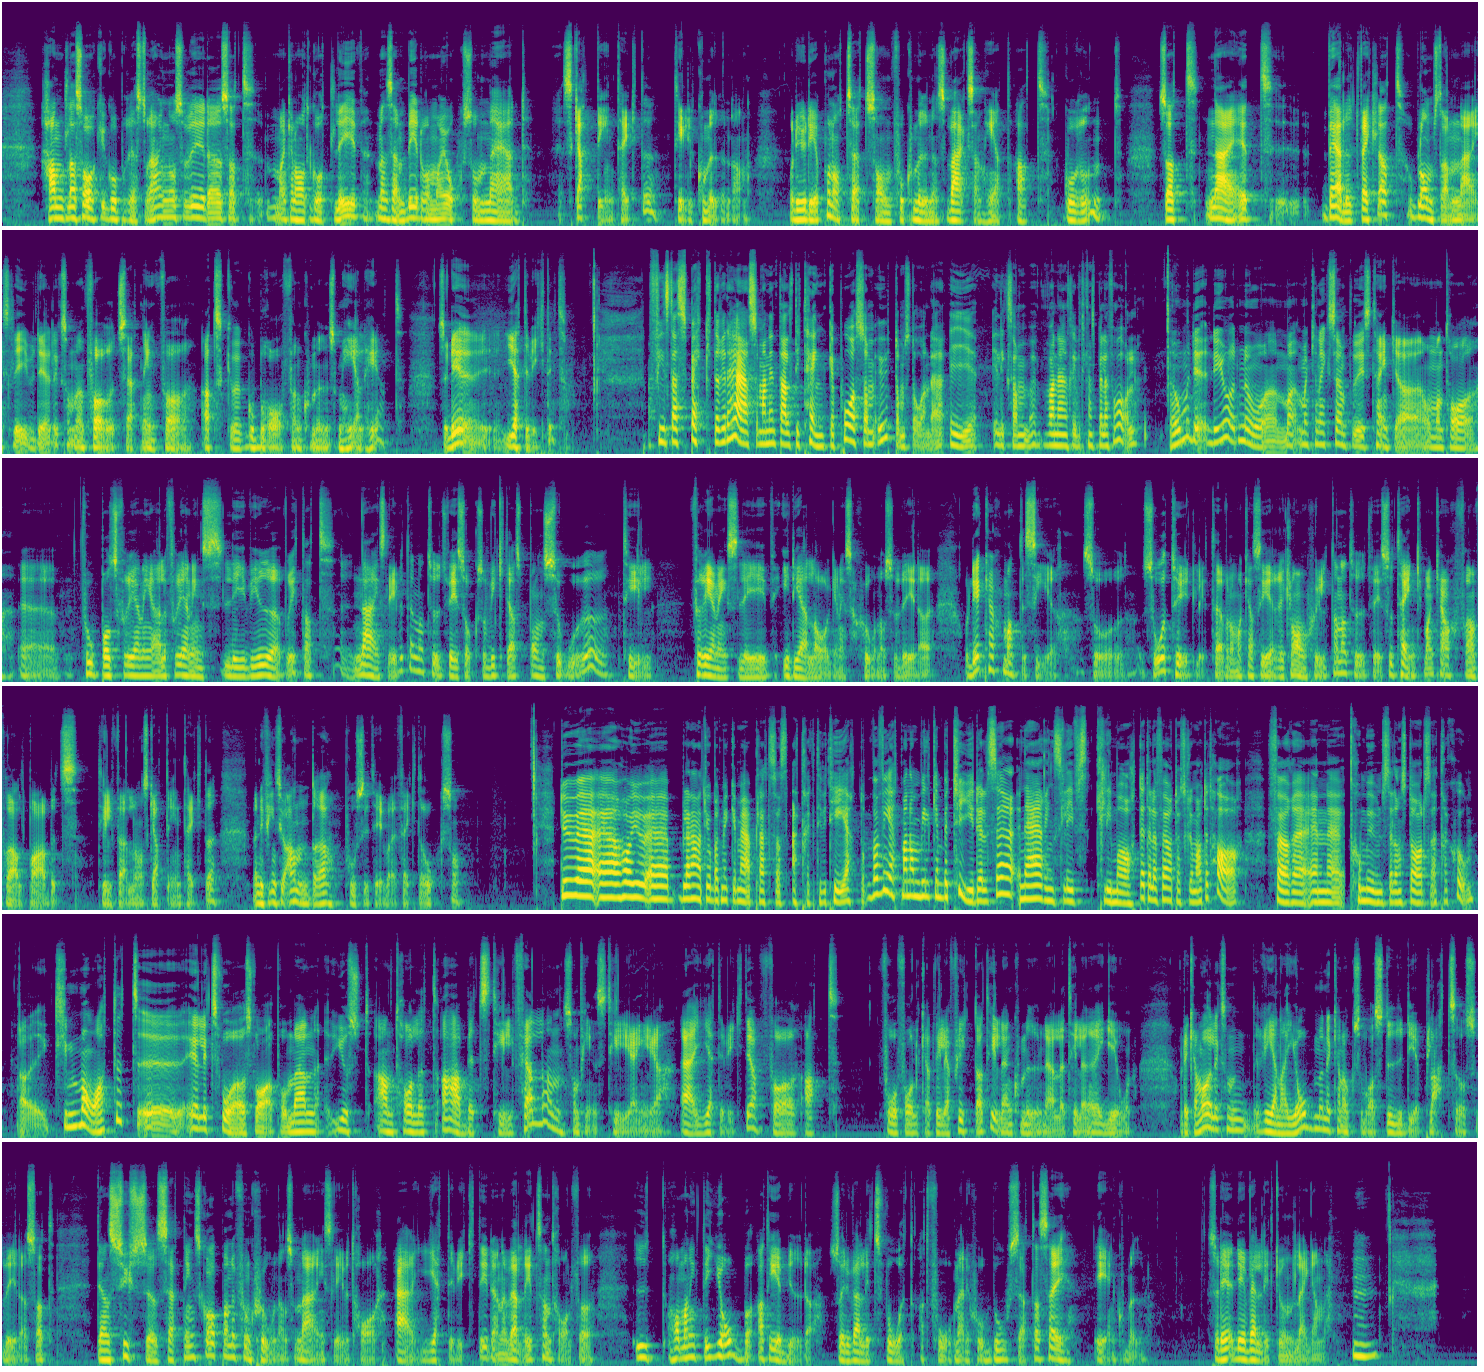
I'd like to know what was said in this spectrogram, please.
handla saker, gå på restaurang och så vidare så att man kan ha ett gott liv. Men sen bidrar man ju också med skatteintäkter till kommunen. Och det är ju det på något sätt som får kommunens verksamhet att gå runt. Så att nej, ett välutvecklat och blomstrande näringsliv, det är liksom en förutsättning för att det ska gå bra för en kommun som helhet. Så det är jätteviktigt. Finns det aspekter i det här som man inte alltid tänker på som utomstående i, i liksom vad näringslivet kan spela för roll? Jo, men det, det gör det nog. Man, man, kan exempelvis tänka om man tar eh, fotbollsföreningar eller föreningsliv i övrigt att näringslivet är naturligtvis också viktiga sponsorer till föreningsliv, ideella organisationer och så vidare. Och det kanske man inte ser så, så tydligt, även om man kan se reklamskyltar naturligtvis, så tänker man kanske framförallt på arbetstillfällen och skatteintäkter. Men det finns ju andra positiva effekter också. Du eh, eh har ju eh, bland annat jobbat mycket med platsers attraktivitet. Vad vet man om vilken betydelse näringslivsklimatet eller företagsklimatet har för eh, en eh, kommuns eller en stads attraktion? Ja, klimatet eh, är lite svårare att svara på, men just antalet arbetstillfällen som finns tillgängliga är jätteviktiga för att få folk att vilja flytta till en kommun eller till en region. Och det kan vara liksom rena jobb, men det kan också vara studieplatser och så vidare. Så att den sysselsättningsskapande funktionen som näringslivet har är jätteviktig. Den är väldigt central för har man inte jobb att erbjuda så är det väldigt svårt att få människor att bosätta sig i en kommun. Så det, det är väldigt grundläggande. Mm.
